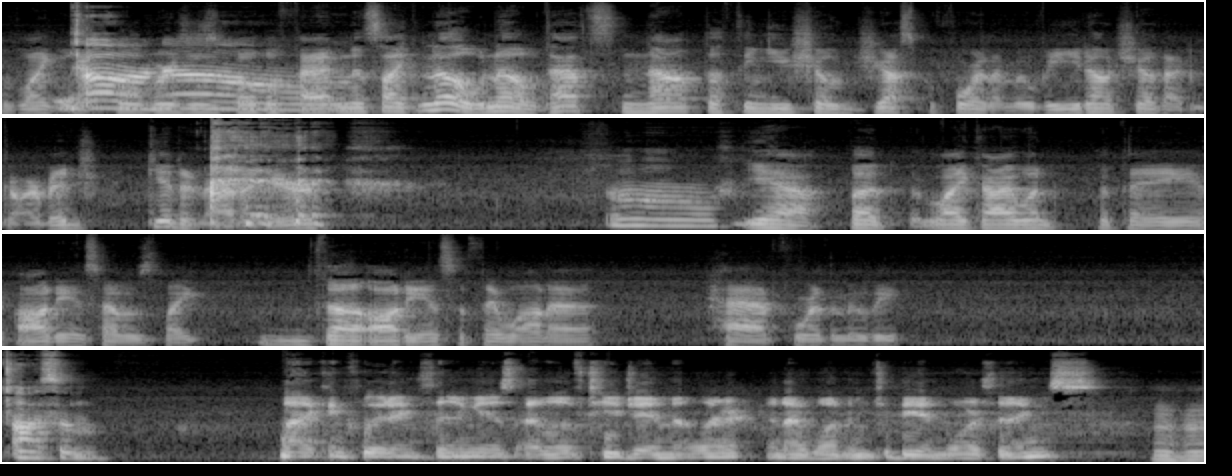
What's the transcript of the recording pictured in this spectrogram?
of like Deadpool Oh, versus no. Boba Fett, and it's like, no, no, that's not the thing you show just before the movie. You don't show that garbage. Get it out of here. oh, yeah, but like I went with a audience that was like the audience that they want to have for the movie. awesome. My concluding thing is I love T.J. Miller, and I want him to be in more things Mm-hmm.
